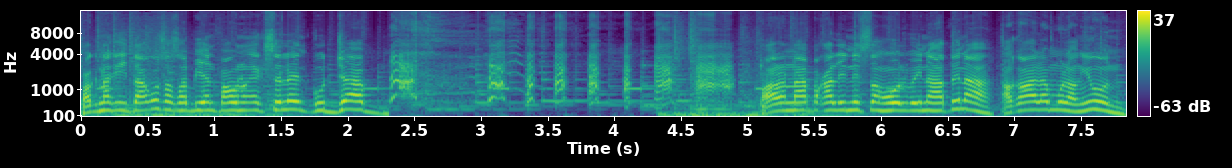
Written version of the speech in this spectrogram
Pag nakita ko, sasabihan pa ako ng excellent, good job. Parang napakalinis ng hallway natin ah. Akala mo lang yun.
